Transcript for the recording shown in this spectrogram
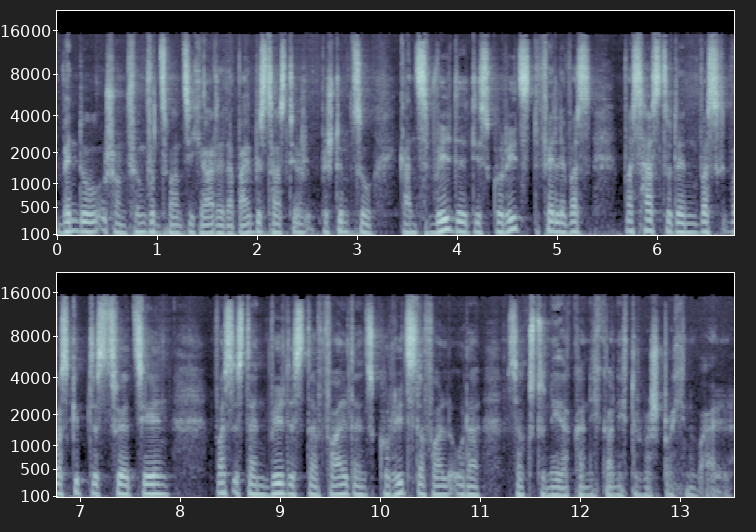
wenn du schon 25 Jahre dabei bist, hast du ja bestimmt so ganz wilde, die skurrilsten Fälle. Was, was hast du denn, was, was gibt es zu erzählen, was ist dein wildester Fall, dein skurrilster Fall oder sagst du, nee, da kann ich gar nicht drüber sprechen, weil.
